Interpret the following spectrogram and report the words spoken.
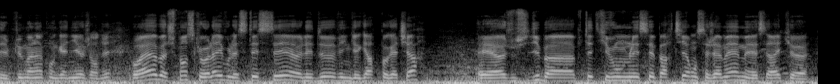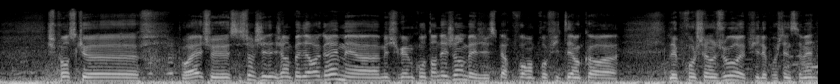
les plus malins qui ont gagné aujourd'hui. Ouais, bah, je pense que voilà, ils voulaient se tester les deux, Vingegaard, Pogacar. Et euh, je me suis dit, bah, peut-être qu'ils vont me laisser partir, on sait jamais, mais c'est vrai que Je pense que, ouais, c'est sûr j'ai un peu des regrets, mais, euh, mais je suis quand même content des jambes et j'espère pouvoir en profiter encore euh, les prochains jours et puis les prochaines semaines.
